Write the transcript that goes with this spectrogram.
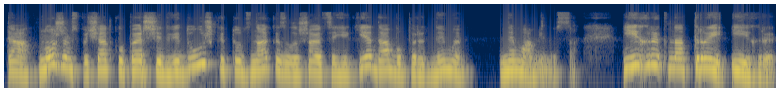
Так, множимо спочатку перші дві дужки, тут знаки залишаються як є, да, бо перед ними нема мінуса. Y на 3y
